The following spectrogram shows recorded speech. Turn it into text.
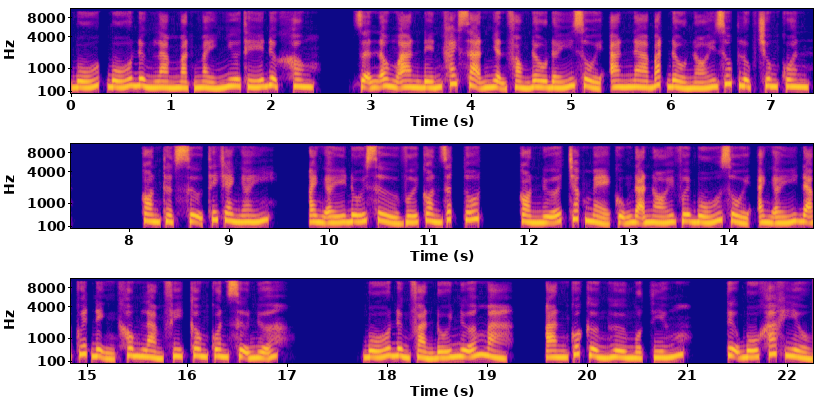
Bố, bố đừng làm mặt mày như thế được không? Dẫn ông An đến khách sạn nhận phòng đâu đấy rồi Anna bắt đầu nói giúp Lục Trung Quân. Con thật sự thích anh ấy. Anh ấy đối xử với con rất tốt. Còn nữa chắc mẹ cũng đã nói với bố rồi anh ấy đã quyết định không làm phi công quân sự nữa. Bố đừng phản đối nữa mà. An Quốc Cường hừ một tiếng. Tự bố khác hiểu.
